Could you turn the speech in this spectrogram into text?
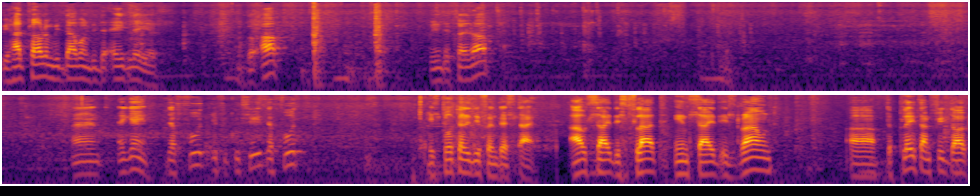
We had problem with that one with the eight layers. Go up, bring the thread up. And again, the foot, if you could see, the foot is totally different this style. Outside is flat, inside is round. Uh, the plate and feed dog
